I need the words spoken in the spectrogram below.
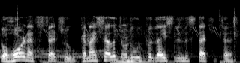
The Hornet statue. Can I sell it or do we place it in the statue test?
